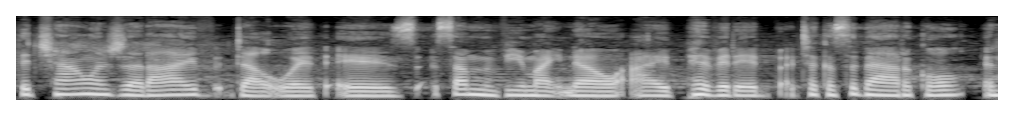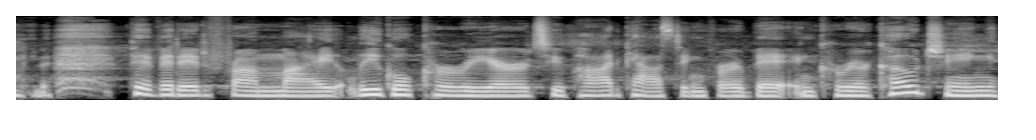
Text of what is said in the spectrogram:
the challenge that I've dealt with is some of you might know I pivoted, I took a sabbatical and pivoted from my legal career to podcasting for a bit and career coaching.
